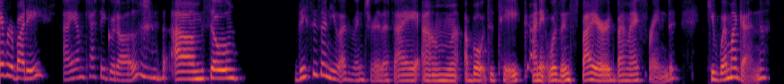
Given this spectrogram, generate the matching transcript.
everybody. I am Cathy Goodall. Um, so this is a new adventure that I am about to take, and it was inspired by my friend Kibwe Magan.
